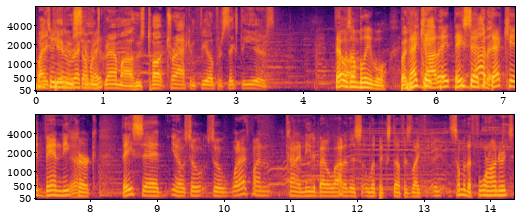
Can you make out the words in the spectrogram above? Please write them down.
by a 22 kid year who's record, someone's right? grandma who's taught track and field for 60 years. That was unbelievable. But that he kid, got it. They, they He said got that, it. that kid Van Niekerk. They said, you know, so so what I find kind of neat about a lot of this Olympic stuff is like uh, some of the 400s,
